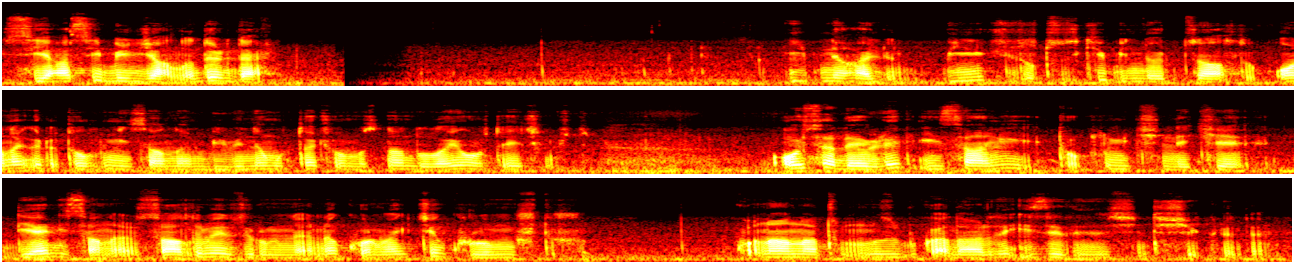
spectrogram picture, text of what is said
siyasi bir canlıdır der. İbni Haldun 1332-1406 Ona göre toplum insanların birbirine muhtaç olmasından dolayı ortaya çıkmıştır. Oysa devlet insani toplum içindeki diğer insanları saldırı ve zulümlerine korumak için kurulmuştur. Konu anlatımımız bu kadardı. İzlediğiniz için teşekkür ederim.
